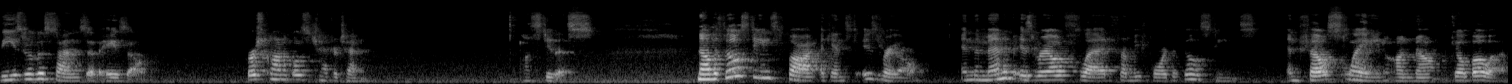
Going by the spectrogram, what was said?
These were the sons of Azel. First Chronicles chapter 10. Let's do this. Now the Philistines fought against Israel, and the men of Israel fled from before the Philistines, and fell slain on Mount Gilboa.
